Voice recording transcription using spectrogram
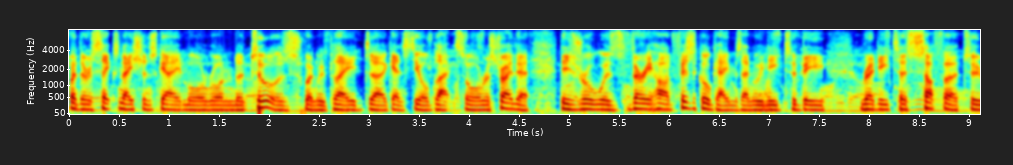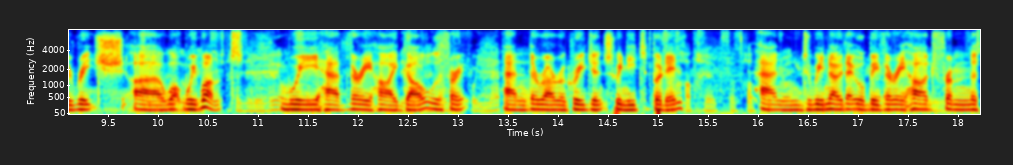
whether a Six Nations game or on the tours when we played uh, against the All Blacks or Australia, these are always very hard physical games, and we need to be ready to suffer to reach uh, what we want course, we have very high goals, very, and there are ingredients we need to put in, and we know that it will be very hard from the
